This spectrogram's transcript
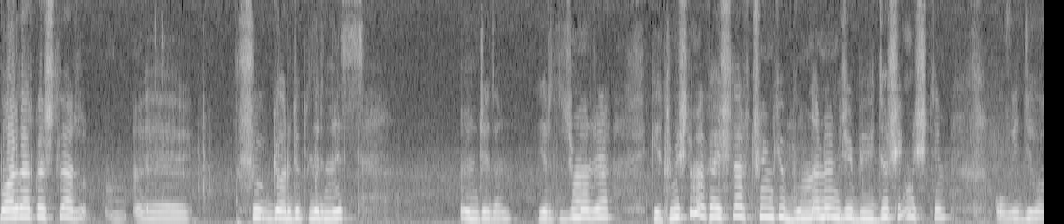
Bu arada arkadaşlar eee, şu gördükleriniz önceden yaratıcı mağara geçmiştim arkadaşlar çünkü bundan önce bir video çekmiştim. O video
